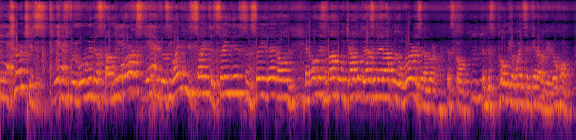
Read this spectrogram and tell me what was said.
Him do it. Even within Yes. churches, Yes. he's removing the stumbling Yes, blocks. yes. Because if I decide to say this and say that, all and all this mambo jumbo that doesn't end up with a word, is Lord, let's go. Mm-hmm. They just pull me away and said, get out of here, go home.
